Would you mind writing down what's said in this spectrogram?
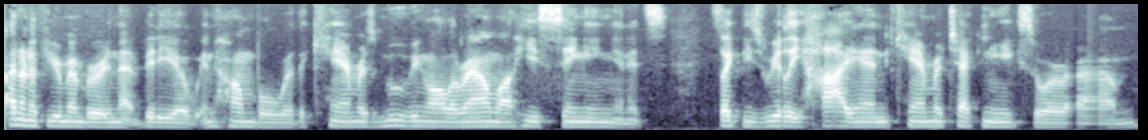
I don't know if you remember in that video in Humble where the camera's moving all around while he's singing, and it's it's like these really high end camera techniques or um,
